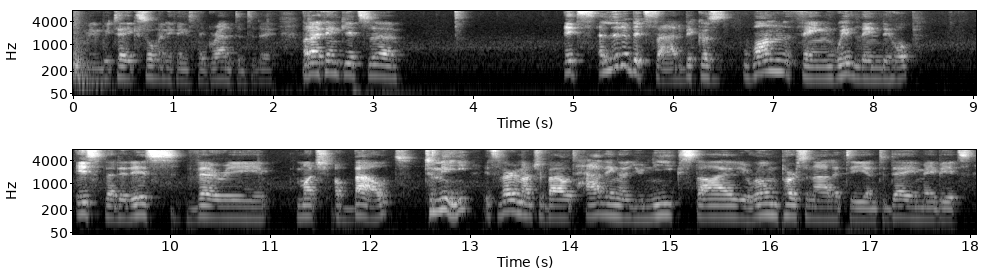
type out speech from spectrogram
I mean, we take so many things for granted today. But I think it's uh, it's a little bit sad because one thing with Lindy Hop is that it is very much about to me it's very much about having a unique style your own personality and today maybe it's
